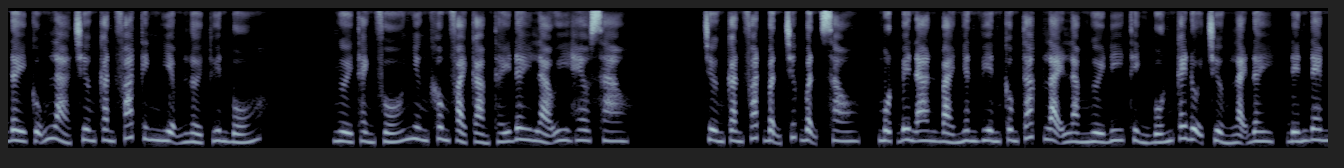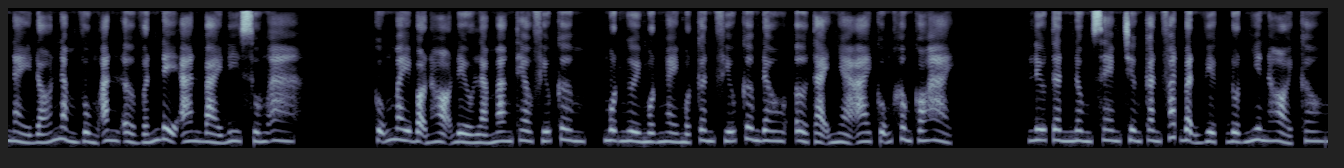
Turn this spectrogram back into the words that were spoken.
đây cũng là Trương Căn Phát kinh nghiệm lời tuyên bố. Người thành phố nhưng không phải cảm thấy đây là uy heo sao. Trường Căn Phát bận trước bận sau, một bên an bài nhân viên công tác lại làm người đi thỉnh bốn cái đội trưởng lại đây, đến đêm này đó nằm vùng ăn ở vấn đề an bài đi xuống A. Cũng may bọn họ đều là mang theo phiếu cơm, một người một ngày một cân phiếu cơm đâu, ở tại nhà ai cũng không có hại. Lưu Tân Nông xem Trương Căn Phát bận việc đột nhiên hỏi câu.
